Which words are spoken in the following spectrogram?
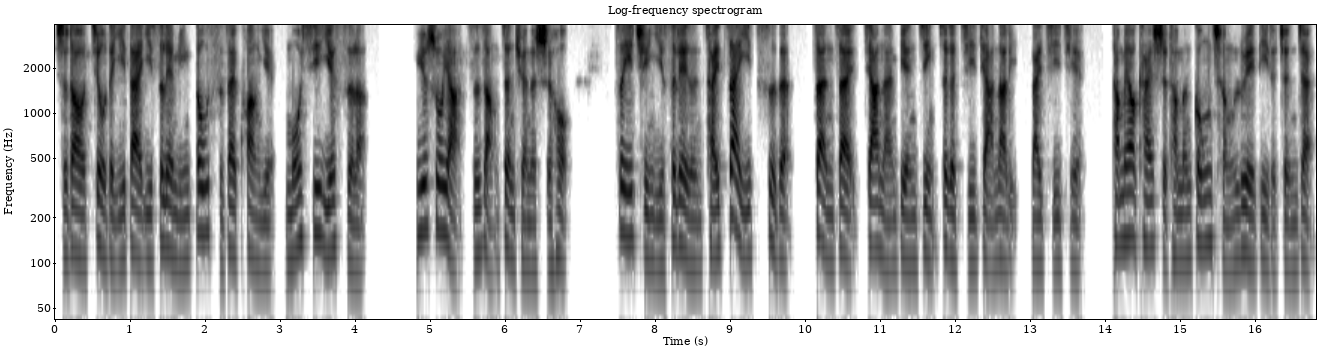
直到旧的一代以色列民都死在旷野，摩西也死了，约书亚执掌政权的时候。这一群以色列人才再一次的站在迦南边境这个吉甲那里来集结，他们要开始他们攻城略地的征战。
